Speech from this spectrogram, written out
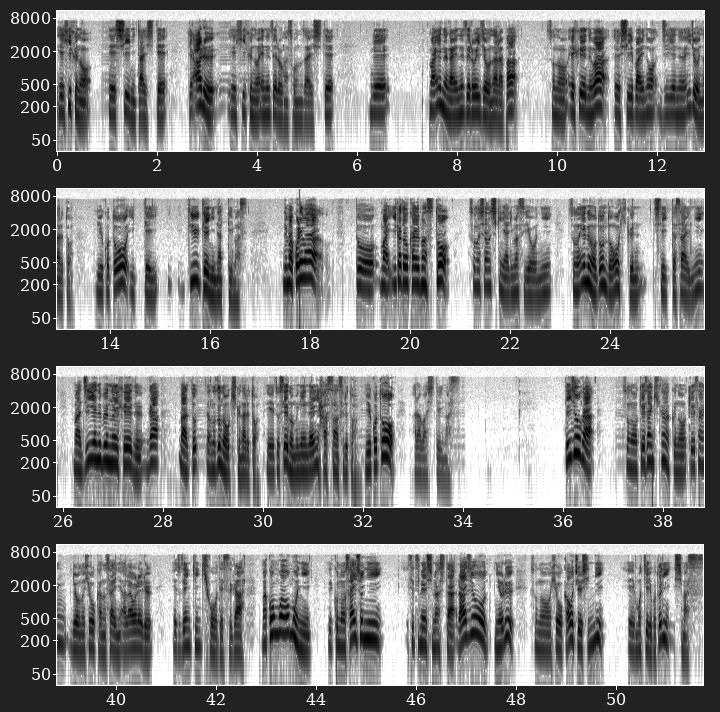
皮膚の C に対してである皮膚の N0 が存在してで、まあ、N が N0 以上ならばその Fn は C 倍の Gn 以上になるということを言っていという定義になっています。で、まあ、これは、とまあ、言い方を変えますと、その下の式にありますように、その n をどんどん大きくしていった際に、まあ、gn 分の fn が、まあ、どあのどんどん大きくなると、えー、と正の無限大に発散するということを表しています。で以上がその計算機科学の計算量の評価の際に現れる、えー、と全近記法ですが、まあ、今後は主にこの最初に説明しましたラジオによるその評価を中心に用いることにします。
